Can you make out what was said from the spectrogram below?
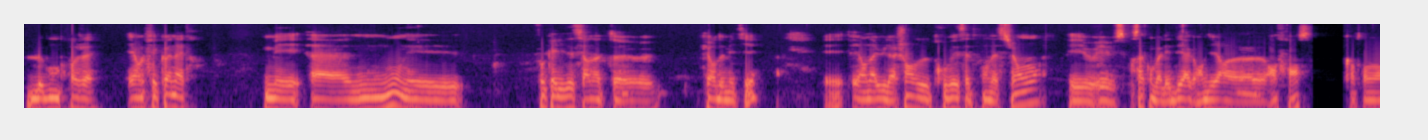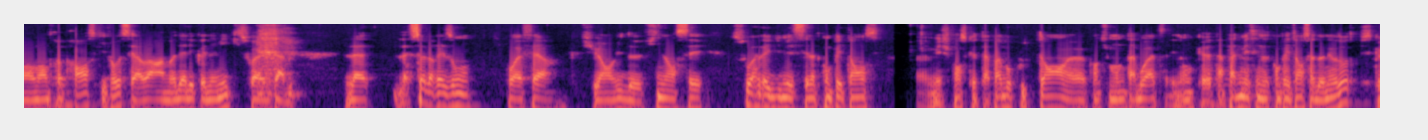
le bon projet et on le fait connaître. Mais euh, nous, on est focalisé sur notre euh, cœur de métier et, on a eu la chance de trouver cette fondation et, c'est pour ça qu'on va l'aider à grandir en France. Quand on, entreprend, ce qu'il faut, c'est avoir un modèle économique qui soit viable. La, seule raison pourrait faire, que tu as envie de financer, soit avec du mécénat de compétences, euh, mais je pense que t'as pas beaucoup de temps euh, quand tu montes ta boîte et donc euh, t'as pas de mécénat de compétences à donner aux autres puisque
